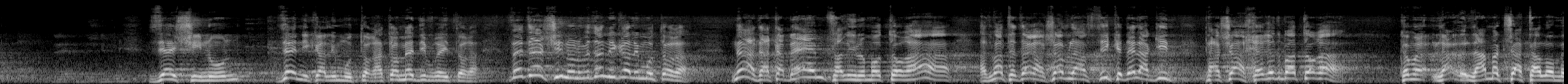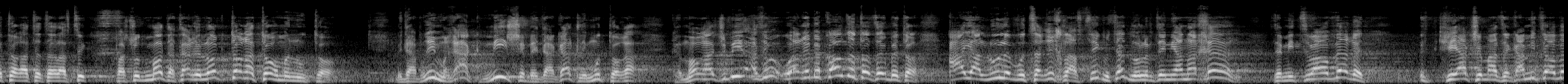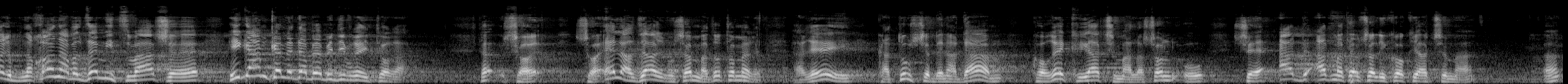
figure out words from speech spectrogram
זה שינון, זה נקרא לימוד תורה, אתה אומר דברי תורה, וזה שינון וזה נקרא לימוד תורה. נו, אז אתה באמצע ללמוד תורה, אז מה, אתה צריך עכשיו להפסיק כדי להגיד פרשה אחרת בתורה? כלומר, למה כשאתה לומד תורה אתה צריך להפסיק? פשוט מאוד, אתה הרי לא תורתו אומנותו. מדברים רק מי שבדאגת לימוד תורה כמו רשב"י, אז הוא, הוא הרי בכל זאת עוסק בתורה. איה לולב הוא צריך להפסיק, בסדר, לולב זה עניין אחר, זה מצווה עוברת. קריאת שמע זה גם מצווה עוברת, נכון, אבל זה מצווה שהיא גם כן לדבר בדברי תורה. שואל, שואל על זה הירושלמי, מה זאת אומרת? הרי כתוב שבן אדם קורא קריאת שמע, לשון הוא שעד מתי אפשר לקרוא קריאת שמע? אה?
